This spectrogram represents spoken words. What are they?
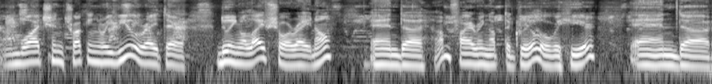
I'm watching Trucking Review right there, doing a live show right now. And uh, I'm firing up the grill over here. And uh,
